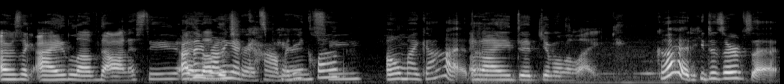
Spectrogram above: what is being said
I was like, I love the honesty. Are I they love running the a comedy club? Oh my god. And I did give him a like. Good. He deserves it.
